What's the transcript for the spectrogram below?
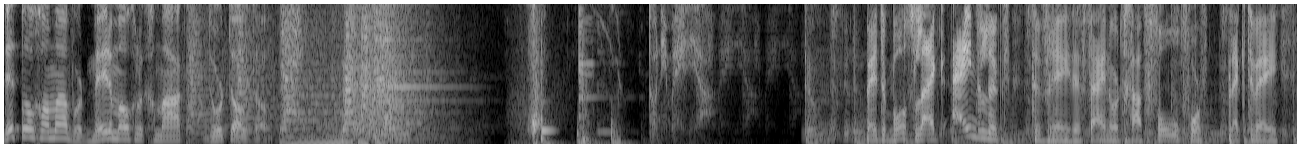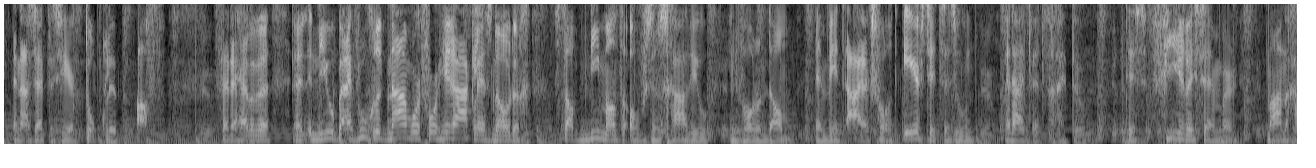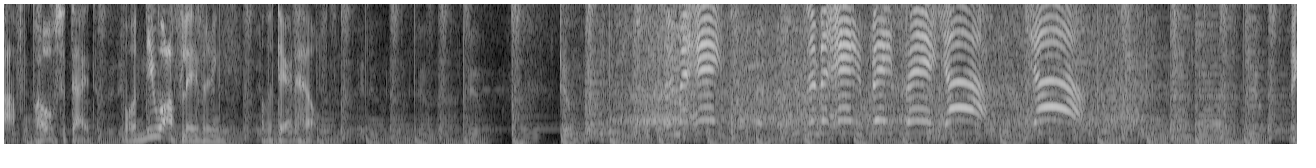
Dit programma wordt mede mogelijk gemaakt door Toto. Tony Media. Peter Bos lijkt eindelijk tevreden. Feyenoord gaat vol voor plek 2 en AZ is weer topclub af. Verder hebben we een nieuw bijvoeglijk naamwoord voor Heracles nodig. Stapt niemand over zijn schaduw in Volendam en wint Ajax voor het eerst dit seizoen een uitwedstrijd. Het is 4 december, maandagavond, hoogste tijd voor een nieuwe aflevering van de derde helft.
